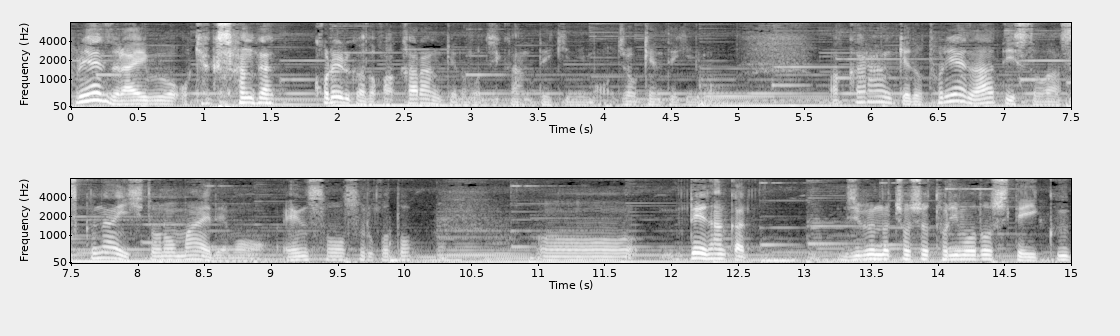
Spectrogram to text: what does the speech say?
とりあえずライブをお客さんが来れるかどうか分からんけども時間的にも条件的にも。分からんけどとりあえずアーティストが少ない人の前でも演奏すること。でなんか自分の調子を取り戻していく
